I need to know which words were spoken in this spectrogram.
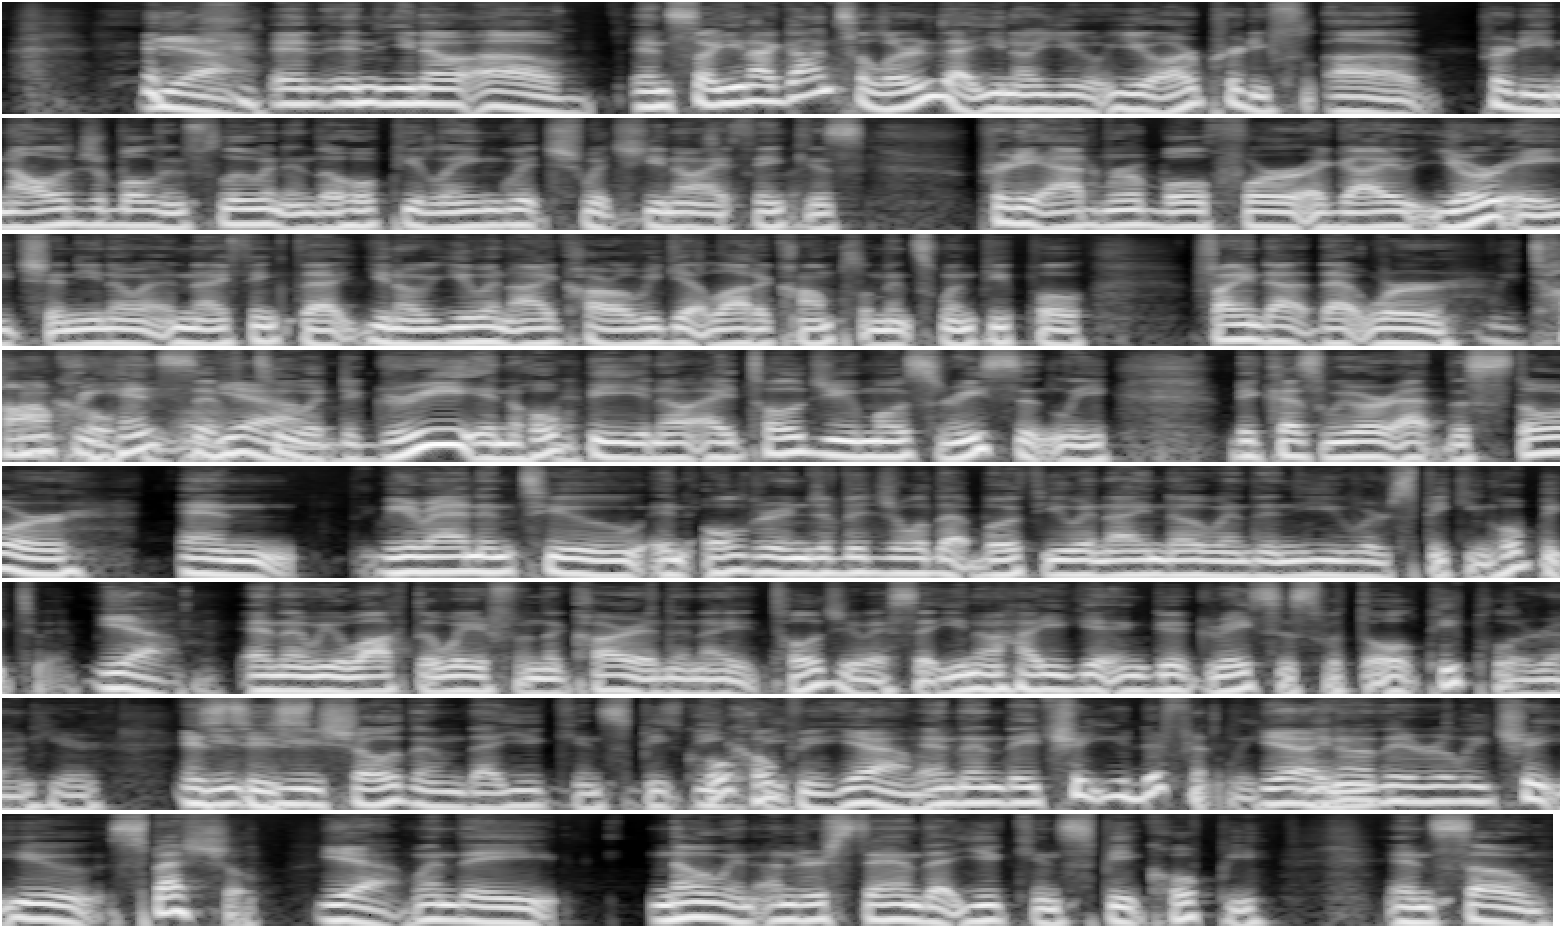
Yeah. and and you know, uh, and so you know, I got to learn that you know you you are pretty uh pretty knowledgeable and fluent in the Hopi language, which you know I think is pretty admirable for a guy your age. And you know, and I think that you know you and I, Carl, we get a lot of compliments when people find out that we're we comprehensive Yeah. to a degree in Hopi. You know, I told you most recently because we were at the store and we ran into an older individual that both you and I know, and then you were speaking Hopi to him. Yeah. And then we walked away from the car, and then I told you, I said, you know how you get in good graces with the old people around here Is you, you show them that you can speak, Speak Hopi. Hopi, yeah. and then they treat you differently. Yeah, you know you- they really treat you special. Yeah. when they know and understand that you can speak Hopi, and so,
